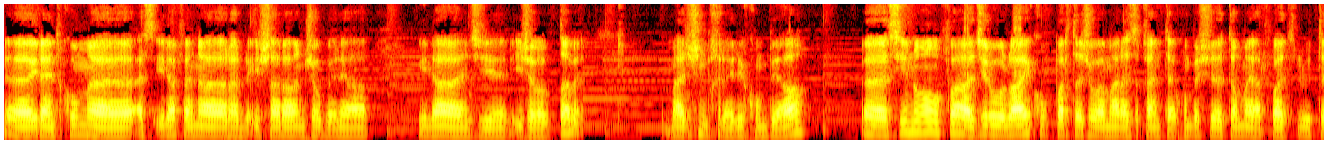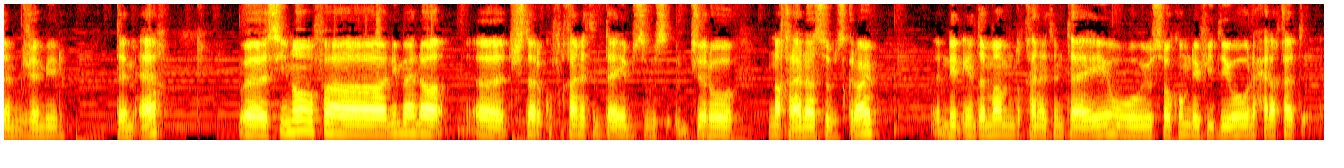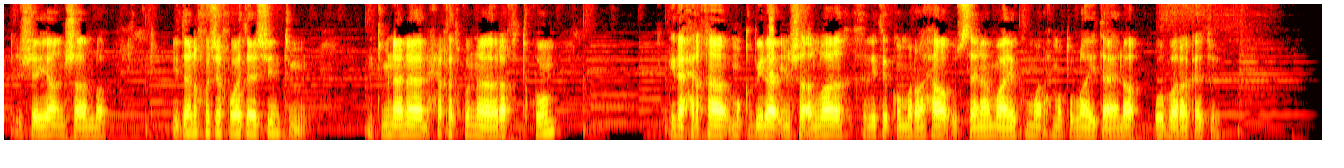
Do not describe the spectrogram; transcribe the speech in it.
إلى عندكم أسئلة فأنا رهن الإشارة نجاوب عليها إلى نجي الإجابة بالطبع. ما غاديش نبخل عليكم بها. sinon فديروا like وبارطاجوها مع الأصدقاء نتاعكم باش تما يعرفوا هذا le thème الجميل thème Air sinon فلما لا تشتركوا في القناه نتاعي ديروا نقر على subscribe للانضمام للقناه نتاعي ويوصلكم les vidéos الحلقات الجايه ان شاء الله اذا اخوتي اخواتاتي نتمنى ان الحلقة تكون راقتكم إلى حلقه مقبله ان شاء الله خليت لكم الراحه والسلام عليكم ورحمة الله تعالى وبركاته.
